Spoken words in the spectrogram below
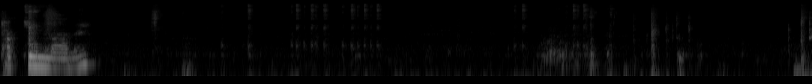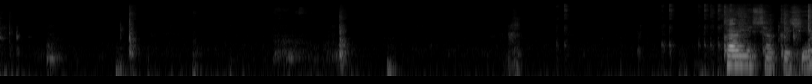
닦인 다음에 takdimname Karne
